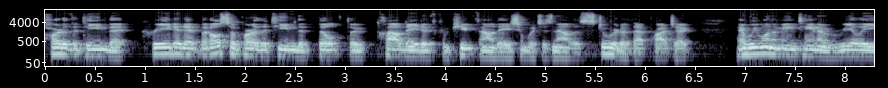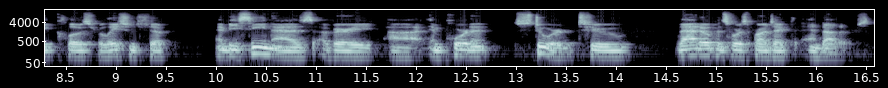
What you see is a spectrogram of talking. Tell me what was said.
part of the team that created it, but also part of the team that built the Cloud Native Compute Foundation, which is now the steward of that project. And we want to maintain a really close relationship and be seen as a very uh, important steward to that open source project and others.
